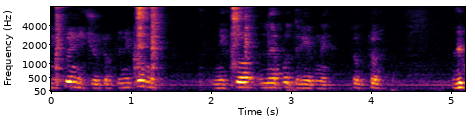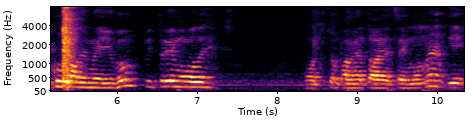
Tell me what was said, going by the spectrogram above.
ніхто нічого. Тобто нікому ніхто не потрібний. Тобто лікували ми його, підтримували. От хто пам'ятає цей момент і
